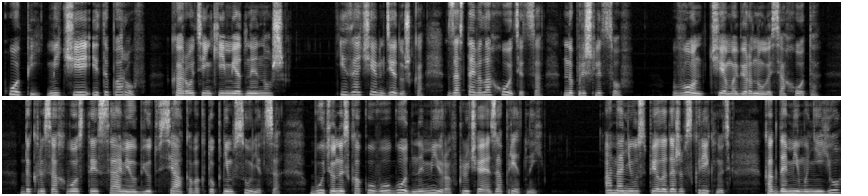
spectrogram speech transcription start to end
копий, мечей и топоров? Коротенький медный нож. И зачем дедушка заставил охотиться на пришлецов? Вон чем обернулась охота. Да крысохвостые сами убьют всякого, кто к ним сунется, будь он из какого угодно мира, включая запретный. Она не успела даже вскрикнуть, когда мимо нее,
